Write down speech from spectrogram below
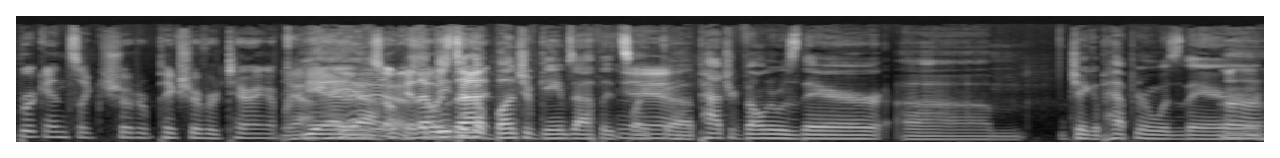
Brooke Ence like showed a picture of her tearing up her Yeah. Yeah, hands? yeah. Okay, Yeah, that they was took that. a bunch of games athletes Yeah, like yeah. Uh, Patrick Vellner was there, um, Jacob Heppner was there, Uh-huh.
